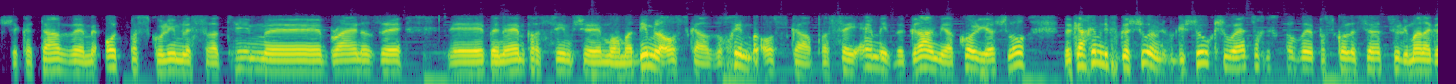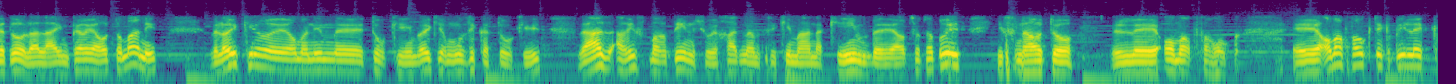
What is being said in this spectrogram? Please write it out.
שכתב מאות פסקולים לסרטים, בריאן הזה. ביניהם פרסים שמועמדים לאוסקר, זוכים באוסקר, פרסי אמי וגרמי, הכל יש לו, וכך הם נפגשו, הם נפגשו כשהוא היה צריך לכתוב פסקול לסרט סולימן הגדול על האימפריה העות'מאנית, ולא הכיר אה, אומנים אה, טורקים, לא הכיר מוזיקה טורקית, ואז עריף מרדין, שהוא אחד מהמפיקים הענקיים בארצות הברית, הפנה אותו לעומר פרוק. אה, עומר פרוק תקבילק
